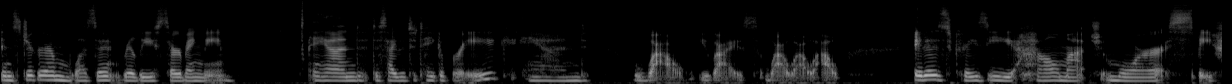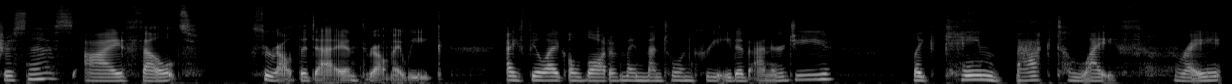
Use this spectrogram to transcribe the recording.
Instagram wasn't really serving me and decided to take a break and wow, you guys. Wow, wow, wow. It is crazy how much more spaciousness I felt throughout the day and throughout my week. I feel like a lot of my mental and creative energy like came back to life, right?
